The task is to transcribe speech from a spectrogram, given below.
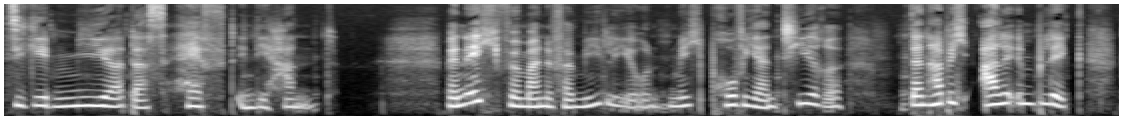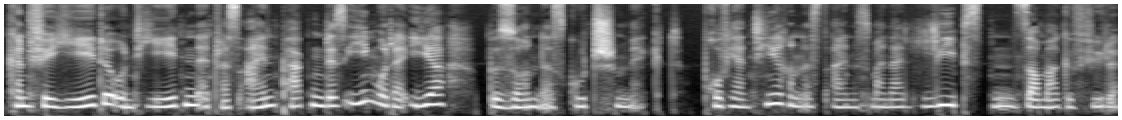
sie geben mir das Heft in die Hand. Wenn ich für meine Familie und mich proviantiere, dann habe ich alle im Blick, kann für jede und jeden etwas einpacken, das ihm oder ihr besonders gut schmeckt. Proviantieren ist eines meiner liebsten Sommergefühle.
